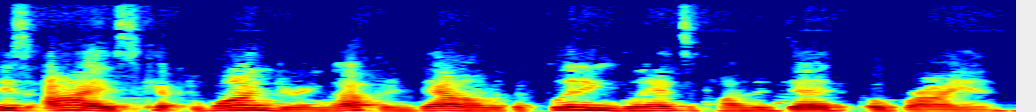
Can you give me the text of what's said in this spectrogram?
His eyes kept wandering up and down with a flitting glance upon the dead O'Brien.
